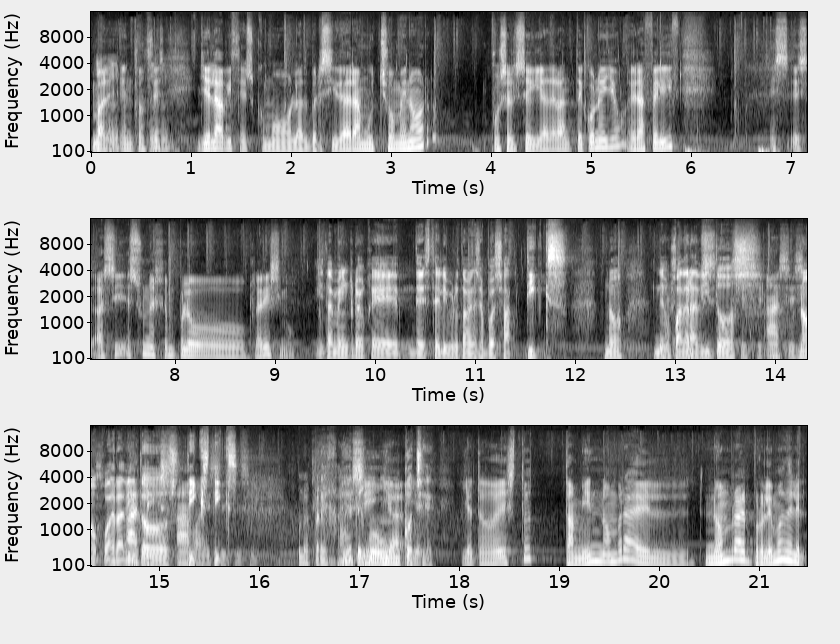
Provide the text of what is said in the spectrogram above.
¿Vale? Entonces, ujú. y él a veces, como la adversidad era mucho menor, pues él seguía adelante con ello, era feliz. Es, es así, es un ejemplo clarísimo. Y también creo que de este libro también se puede sacar tics, ¿no? De Unos cuadraditos... tics, sí, sí. Ah, sí, sí, no, cuadraditos, Ah, tics, tics. Ah. Una pareja, Ah, yo sí, tengo y un a- coche. Y a, y a todo esto también nombra el, nombra el problema del...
